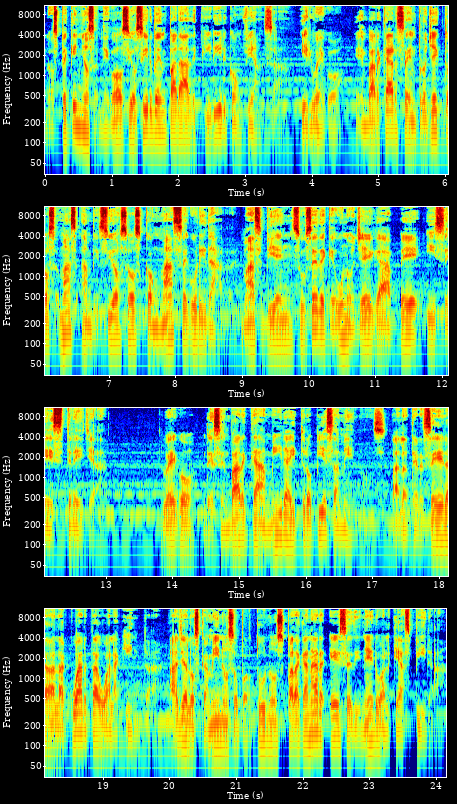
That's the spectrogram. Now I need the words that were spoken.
Los pequeños negocios sirven para adquirir confianza y luego embarcarse en proyectos más ambiciosos con más seguridad. Más bien sucede que uno llega, ve y se estrella. Luego desembarca, mira y tropieza menos. A la tercera, a la cuarta o a la quinta. Haya los caminos oportunos para ganar ese dinero al que aspira.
